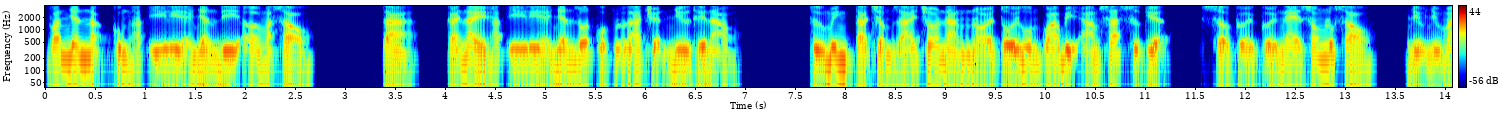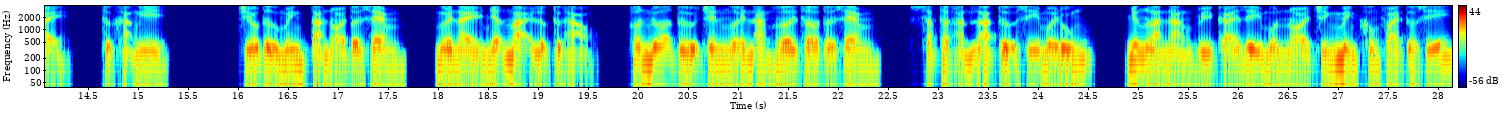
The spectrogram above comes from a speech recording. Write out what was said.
văn nhân nặc cùng hắc y ghi nhân đi ở mặt sau. Ta, cái này hắc y ghi nhân rốt cuộc là chuyện như thế nào? Tử minh tà chậm rãi cho nàng nói tối hôm qua bị ám sát sự kiện, sở cười cười nghe xong lúc sau, nhíu nhíu mày, thực khả nghi. Chiếu tử minh tà nói tới xem, người này nhẫn mại lực thực hảo, hơn nữa từ trên người nàng hơi thở tới xem, sắc thật hẳn là tử sĩ mới đúng, nhưng là nàng vì cái gì muốn nói chính mình không phải tử sĩ,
